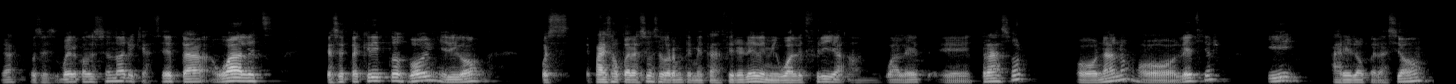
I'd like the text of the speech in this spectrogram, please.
¿ya? Entonces voy al concesionario que acepta wallets, que acepta criptos, voy y digo, pues para esa operación seguramente me transferiré de mi wallet fría a mi wallet eh, Trezor o Nano o Ledger y haré la operación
